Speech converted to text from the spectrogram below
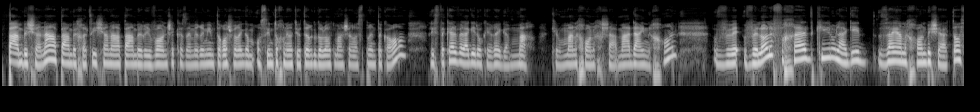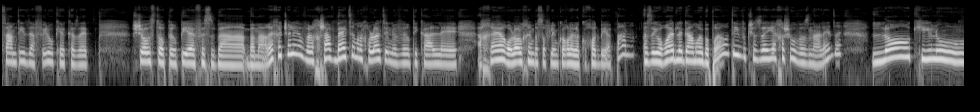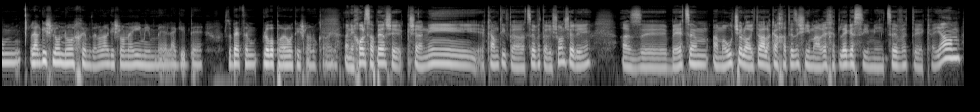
פעם בשנה, פעם בחצי שנה, פעם ברבעון שכזה מרימים את הראש ורגע עושים תוכניות יותר גדולות מאשר לספרינט הקרוב, להסתכל ולהגיד אוקיי רגע מה, כאילו מה נכון עכשיו, מה עדיין נכון, ו- ולא לפחד כאילו להגיד זה היה נכון בשעתו, שמתי את זה אפילו ככזה סטופר פי אפס במערכת שלי, אבל עכשיו בעצם אנחנו לא יוצאים לוורטיקל אה, אחר, או לא הולכים בסוף למכור ללקוחות ביפן, אז זה יורד לגמרי בפריוריטי, וכשזה יהיה חשוב אז נעלה את זה. לא כאילו להרגיש לא נוח עם זה, לא להרגיש לא נעים עם אה, להגיד, אה, זה בעצם לא ב priority שלנו כרגע. אני יכול לספר שכשאני הקמתי את הצוות הראשון שלי, אז בעצם המהות שלו הייתה לקחת איזושהי מערכת legacy מצוות קיים,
